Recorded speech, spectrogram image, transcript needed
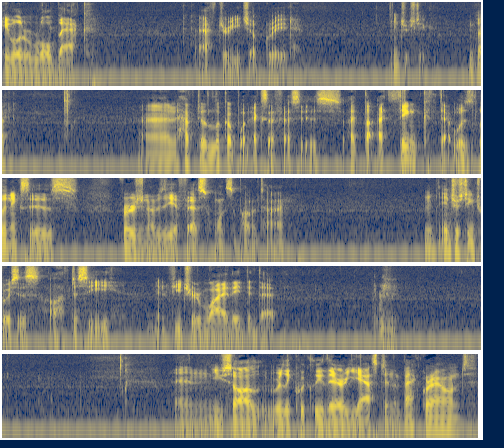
able to roll back after each upgrade. Interesting. Okay. I'd have to look up what XFS is. I th- I think that was Linux's version of ZFS once upon a time. Hmm, interesting choices. I'll have to see in future why they did that. And you saw really quickly there Yast in the background,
